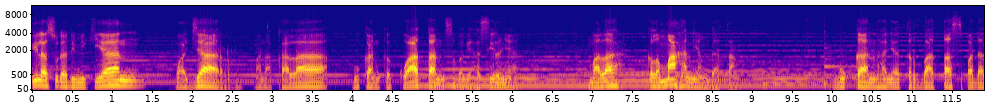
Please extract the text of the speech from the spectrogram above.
Bila sudah demikian, wajar manakala bukan kekuatan sebagai hasilnya, malah kelemahan yang datang. Bukan hanya terbatas pada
